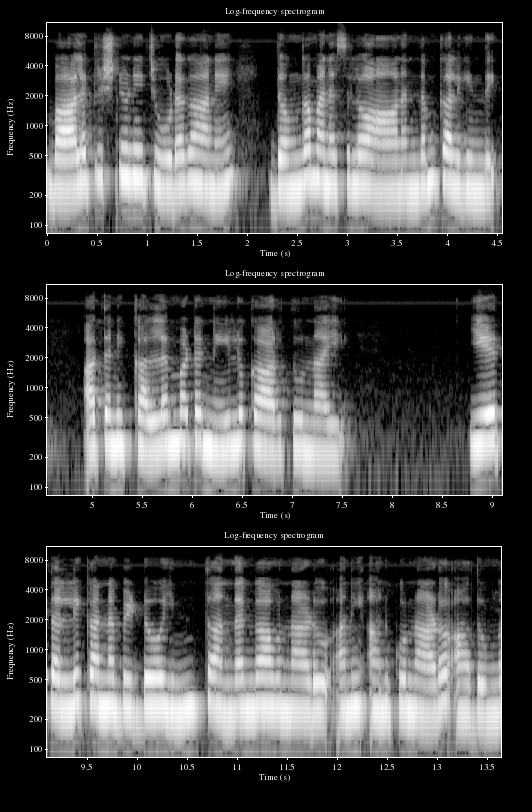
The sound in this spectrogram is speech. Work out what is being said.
బాలకృష్ణుని చూడగానే దొంగ మనసులో ఆనందం కలిగింది. అతని కళ్ళెమ్మట నీళ్ళు కారుతున్నాయి. ఏ తల్లి కన్నబిడ్డో ఇంత అందంగా ఉన్నాడు అని అనుకున్నాడో ఆ దొంగ.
